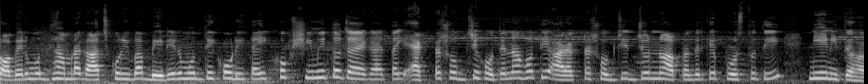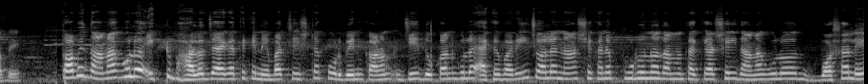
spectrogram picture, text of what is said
টবের মধ্যে আমরা গাছ করি বা বেডের মধ্যে করি, তাই খুব সীমিত জায়গায় তাই একটা সবজি হতে না হতে আর একটা সবজির জন্য আপনাদেরকে প্রস্তুতি নিয়ে নিতে হবে। তবে দানাগুলো একটু ভালো জায়গা থেকে নেবার চেষ্টা করবেন, কারণ যে দোকানগুলো একেবারেই চলে না, সেখানে পুরনো দানা থাকে আর সেই দানাগুলো বসালে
